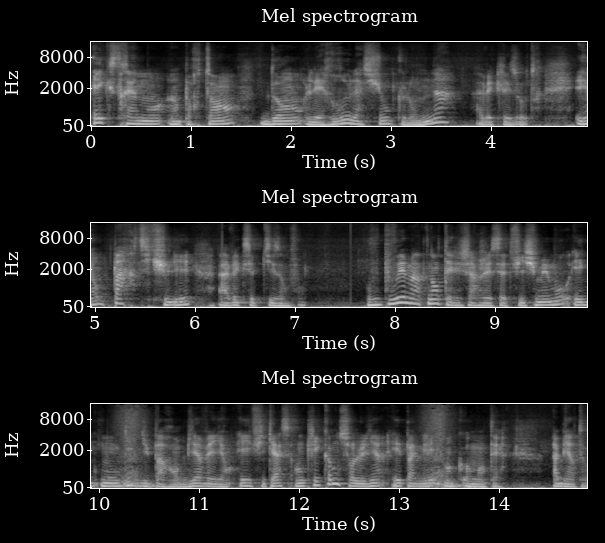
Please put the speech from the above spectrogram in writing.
extrêmement importants dans les relations que l'on a avec les autres, et en particulier avec ses petits-enfants. Vous pouvez maintenant télécharger cette fiche mémo et mon guide du parent bienveillant et efficace en cliquant sur le lien épinglé en commentaire. A bientôt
